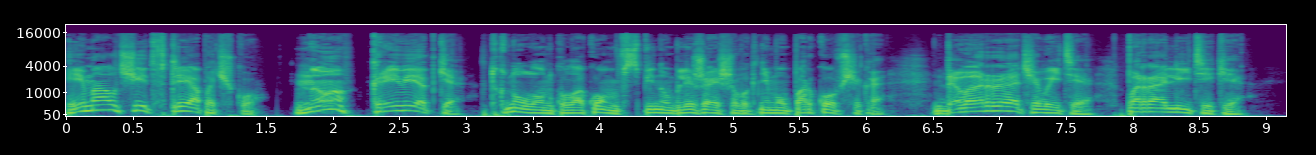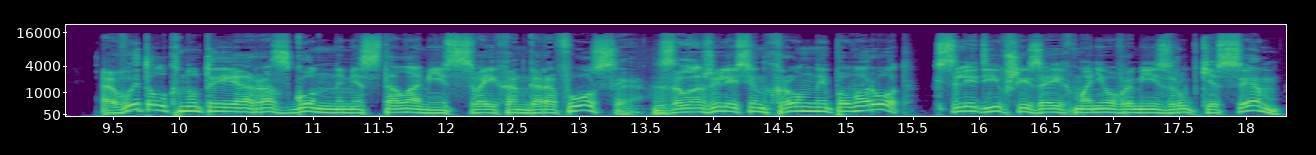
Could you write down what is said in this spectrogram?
и молчит в тряпочку. «Ну, креветки!» — ткнул он кулаком в спину ближайшего к нему парковщика. «Доворачивайте, паралитики!» Вытолкнутые разгонными столами из своих ангаров осы заложили синхронный поворот. Следивший за их маневрами из рубки Сэм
